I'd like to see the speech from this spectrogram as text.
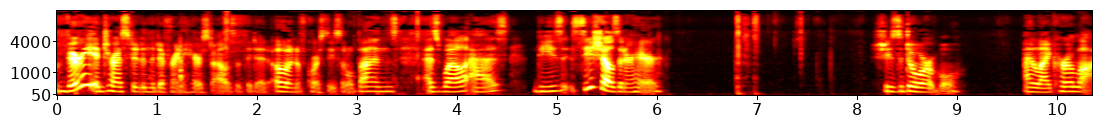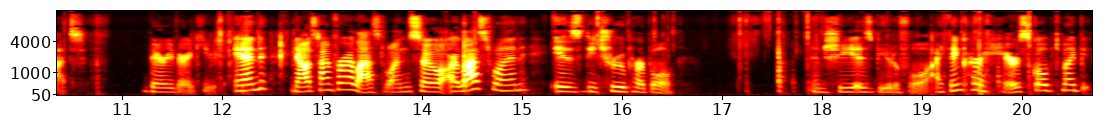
I'm very interested in the different hairstyles that they did. Oh, and of course these little buns, as well as these seashells in her hair. She's adorable. I like her a lot. Very, very cute. And now it's time for our last one. So our last one is the true purple. And she is beautiful. I think her hair sculpt might be...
